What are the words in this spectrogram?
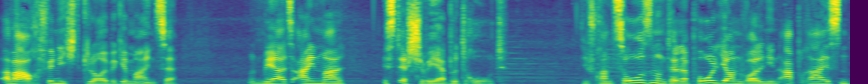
aber auch für nichtgläubige Mainzer. Und mehr als einmal ist er schwer bedroht. Die Franzosen unter Napoleon wollen ihn abreißen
